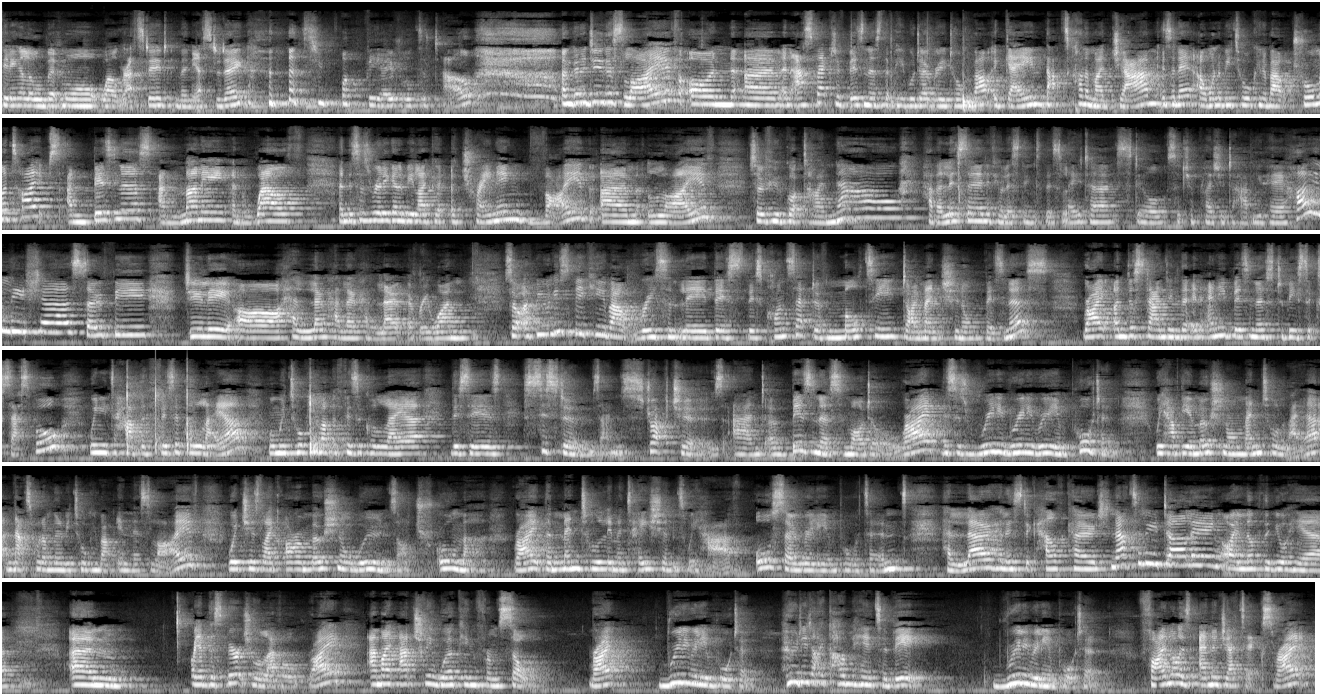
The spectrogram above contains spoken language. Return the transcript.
feeling a little bit more well rested than yesterday, as you might be able to tell. I'm going to do this live on um, an aspect of business that people don't really talk about. Again, that's kind of my jam, isn't it? I want to be talking about trauma types and business and money and wealth. And this is really going to be like a, a training vibe um, live. So if you've got time now, have a listen. If you're listening to this later, still such a pleasure to have you here. Hi, Alicia, Sophie, Julie. Oh, hello, hello, hello, everyone. So I've been really speaking about recently this this concept of multi-dimensional business right? Understanding that in any business to be successful, we need to have the physical layer. When we're talking about the physical layer, this is systems and structures and a business model, right? This is really, really, really important. We have the emotional mental layer, and that's what I'm going to be talking about in this live, which is like our emotional wounds, our trauma, right? The mental limitations we have. Also, really important. Hello, holistic health coach, Natalie, darling. Oh, I love that you're here. Um, we have the spiritual level, right? Am I actually working from soul, right? Really, really important. Who did I come here to be? Really, really important. Final is energetics, right?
